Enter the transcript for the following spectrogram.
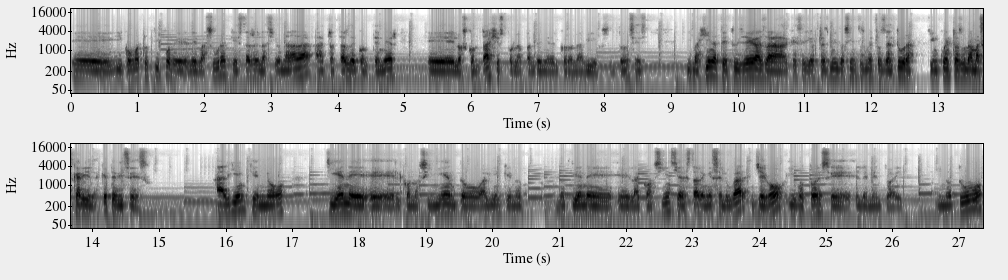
eh, y con otro tipo de, basura que está relacionada a tratar de contener eh, los contagios por la pandemia del coronavirus. Entonces, imagínate, tú llegas a, qué sé yo, 3.200 metros de altura y encuentras una mascarilla. ¿Qué te dice eso? Alguien que no tiene eh, el conocimiento o alguien que no, no tiene eh, la conciencia de estar en ese lugar, llegó y botó ese elemento ahí. Y no tuvo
